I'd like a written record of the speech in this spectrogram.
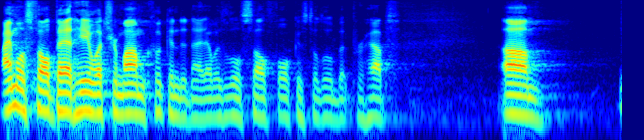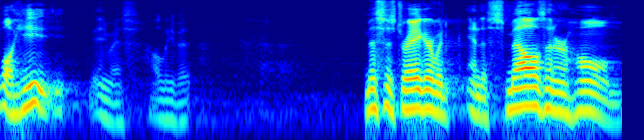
I almost felt bad. Hey, what's your mom cooking tonight? I was a little self focused, a little bit, perhaps. Um, well, he, anyways, I'll leave it. Mrs. Drager would, and the smells in her home,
